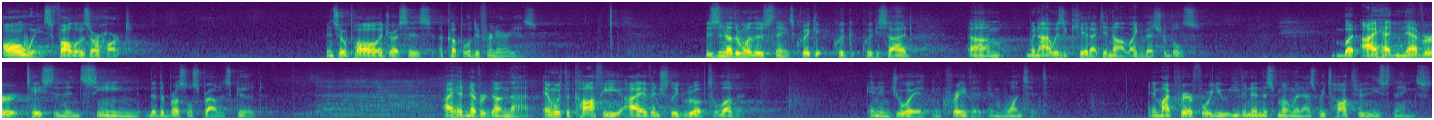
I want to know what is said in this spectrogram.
always follows our heart. And so Paul addresses a couple of different areas. This is another one of those things. Quick, quick, quick aside. Um, when I was a kid, I did not like vegetables, but I had never tasted and seen that the Brussels sprout is good. I had never done that. And with the coffee, I eventually grew up to love it and enjoy it and crave it and want it. And my prayer for you, even in this moment, as we talk through these things,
